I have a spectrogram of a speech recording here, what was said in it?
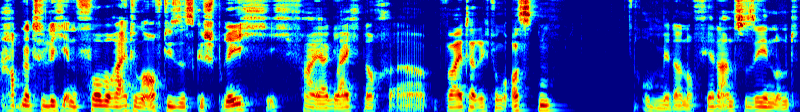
habe natürlich in Vorbereitung auf dieses Gespräch, ich fahre ja gleich noch äh, weiter Richtung Osten, um mir da noch Pferde anzusehen und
